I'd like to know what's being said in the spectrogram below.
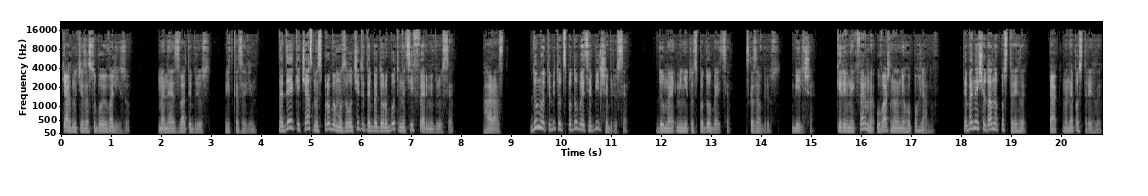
тягнучи за собою валізу. Мене звати Брюс, відказав він. На деякий час ми спробуємо залучити тебе до роботи на цій фермі, Брюсе. Гаразд. Думаю, тобі тут сподобається більше, Брюсе. Думаю, мені тут сподобається, сказав Брюс. Більше. Керівник ферми уважно на нього поглянув. Тебе нещодавно постригли. Так, мене постригли.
